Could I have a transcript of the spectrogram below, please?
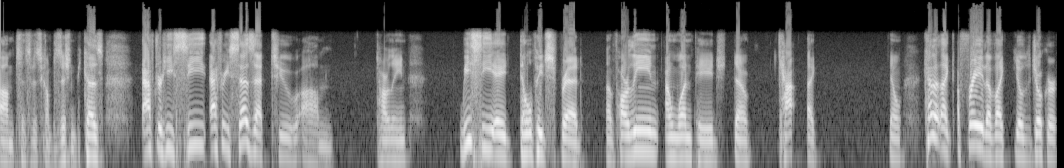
um, sense of his composition because after he see after he says that to um, Harleen, we see a double page spread of Harleen on one page, you cat like you know, kind of like afraid of like you know the Joker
